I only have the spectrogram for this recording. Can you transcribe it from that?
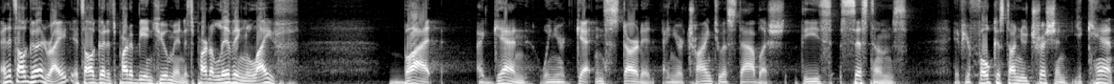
And it's all good, right? It's all good. It's part of being human, it's part of living life. But again, when you're getting started and you're trying to establish these systems, if you're focused on nutrition, you can't,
